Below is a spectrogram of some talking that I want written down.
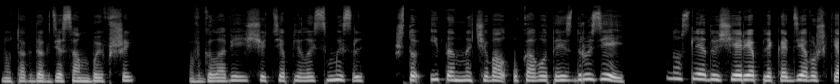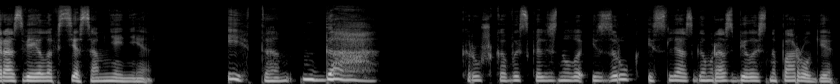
Ну тогда где сам бывший? В голове еще теплилась мысль, что Итан ночевал у кого-то из друзей, но следующая реплика девушки развеяла все сомнения. «Итан, да!» Кружка выскользнула из рук и с лязгом разбилась на пороге.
